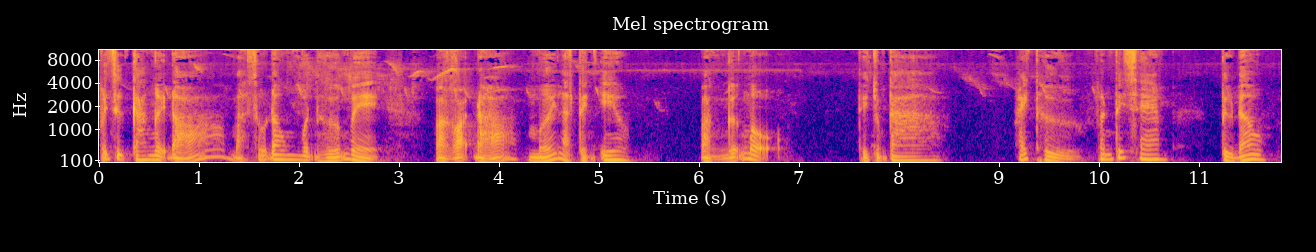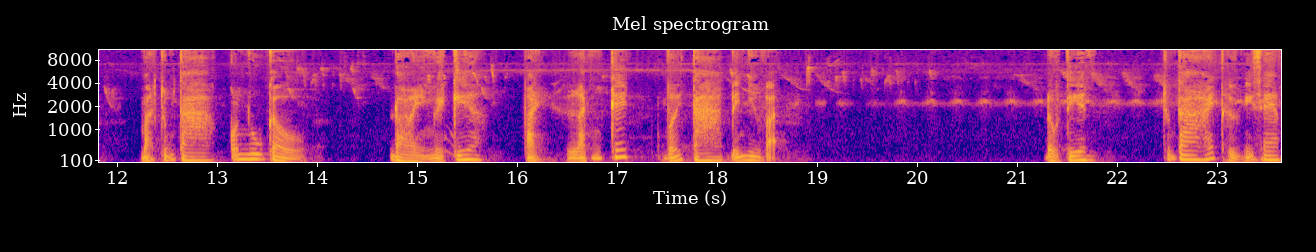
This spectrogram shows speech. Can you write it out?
Với sự ca ngợi đó mà số đông vẫn hướng về và gọi đó mới là tình yêu và ngưỡng mộ, thì chúng ta hãy thử phân tích xem từ đâu mà chúng ta có nhu cầu đòi người kia phải gắn kết với ta đến như vậy. Đầu tiên, chúng ta hãy thử nghĩ xem,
